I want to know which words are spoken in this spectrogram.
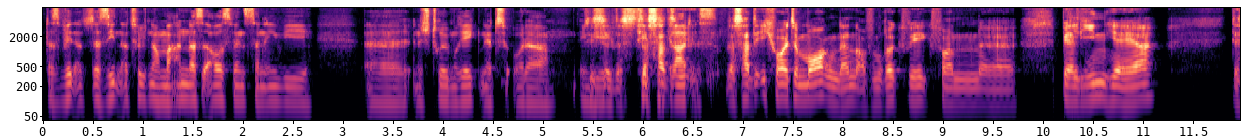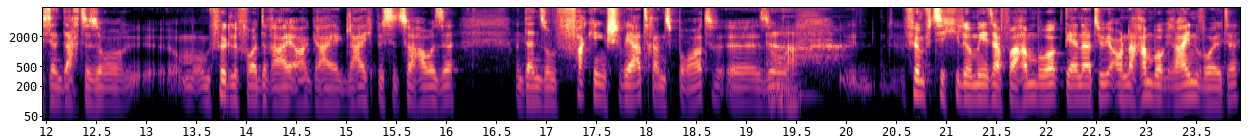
Das, wird, das sieht natürlich nochmal anders aus, wenn es dann irgendwie äh, in Strömen regnet oder irgendwie du, das, das hatte, Grad ist. Das hatte ich heute Morgen dann auf dem Rückweg von äh, Berlin hierher, dass ich dann dachte so um, um Viertel vor drei, oh geil, gleich bist du zu Hause. Und dann so ein fucking Schwertransport, äh, so ja. 50 Kilometer vor Hamburg, der natürlich auch nach Hamburg rein wollte.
